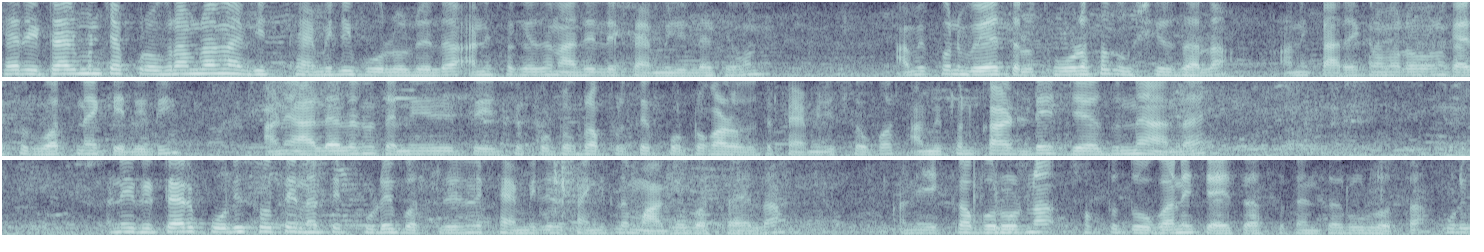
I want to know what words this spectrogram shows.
ह्या रिटायरमेंटच्या प्रोग्रामला ना विथ फॅमिली बोलवलेलं आणि सगळेजण आलेले फॅमिलीला घेऊन. आम्ही पण वेळेत आलो थोडासाच उशीर झाला आणि कार्यक्रमाला पण काही सुरुवात नाही केलेली. आणि आल्याला ना त्यांनी त्यांचे फोटोग्राफर ते फोटो काढत होते फॅमिलीसोबत आम्ही पण काढले जे अजून नाही आला आहे आणि रिटायर पोलीस होते ना ते पुढे बसले आणि फॅमिलीला सांगितलं मागे बसायला. आणि एकाबरोबर ना फक्त दोघांनीच यायचं असं त्यांचा रूल होता. पुढे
